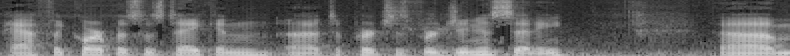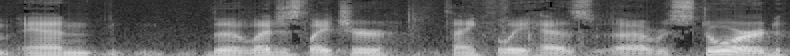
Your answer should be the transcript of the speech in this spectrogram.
Half the corpus was taken uh, to purchase Virginia City. Um, and the legislature, thankfully, has uh, restored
